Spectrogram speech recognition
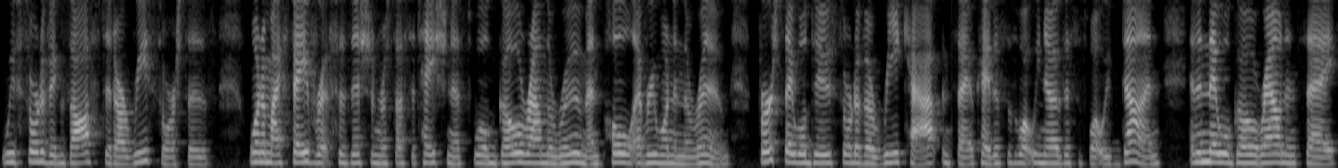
we've sort of exhausted our resources, one of my favorite physician resuscitationists will go around the room and poll everyone in the room. First, they will do sort of a recap and say, okay, this is what we know, this is what we've done. And then they will go around and say,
